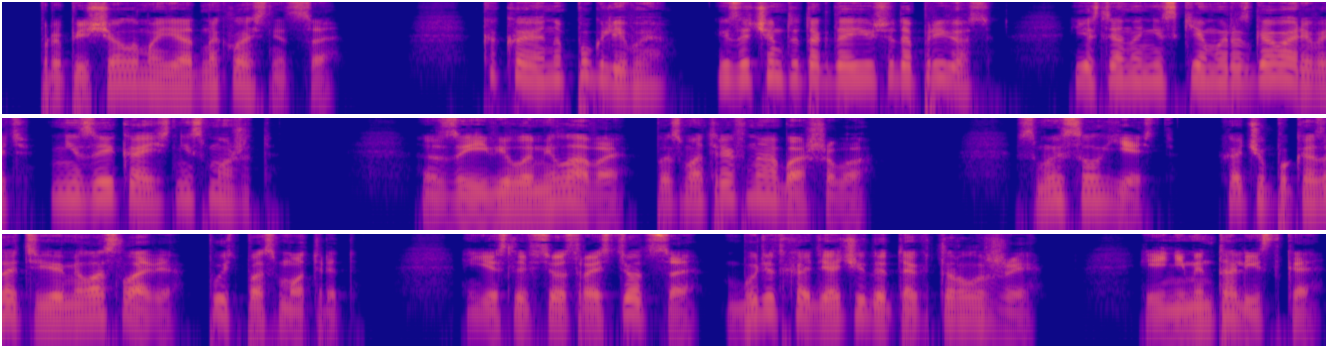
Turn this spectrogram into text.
– пропищала моя одноклассница. «Какая она пугливая. И зачем ты тогда ее сюда привез, если она ни с кем и разговаривать, не заикаясь, не сможет?» Заявила Милава, посмотрев на Абашеву. «Смысл есть. Хочу показать ее Милославе, пусть посмотрит. Если все срастется, будет ходячий детектор лжи и не менталистка.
